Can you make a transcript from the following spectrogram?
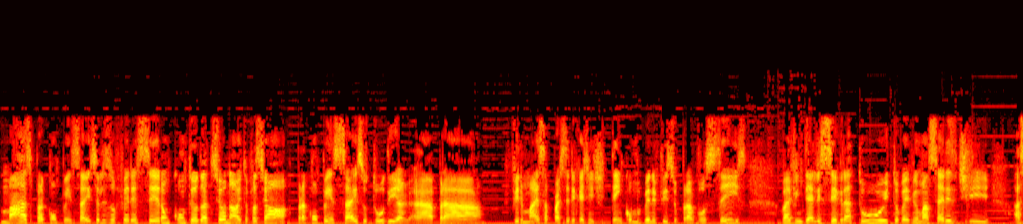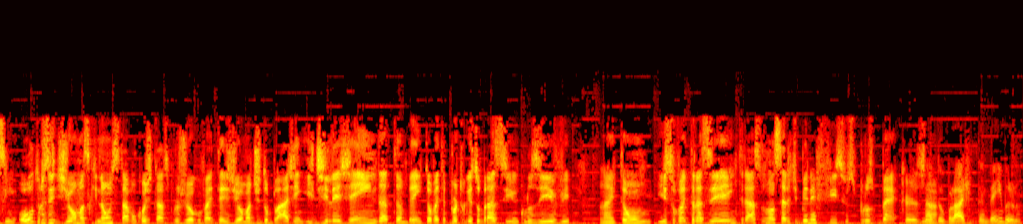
Mas, para compensar isso, eles ofereceram conteúdo adicional. Então, assim, ó, para compensar isso tudo e para firmar essa parceria que a gente tem como benefício para vocês, vai vir DLC gratuito, vai vir uma série de, assim, outros idiomas que não estavam cogitados para o jogo, vai ter idioma de dublagem e de legenda também, então vai ter português do Brasil, inclusive, né? Então, isso vai trazer, entre aspas, uma série de benefícios para os backers, Na né? dublagem também, Bruno?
